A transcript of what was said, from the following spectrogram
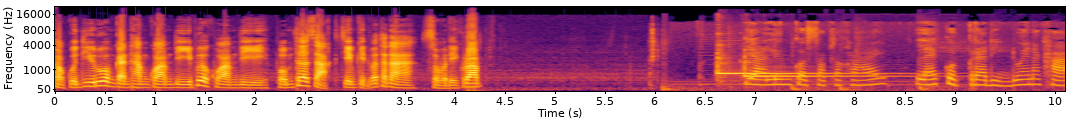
ขอบคุณที่ร่วมกันทำความดีเพื่อความดี ผมเทิดศักดิ์จิมกิจวัฒนา สวัสดีครับ อย่าลืมกด subscribe และกดกระดิ่งด้วยนะคะ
